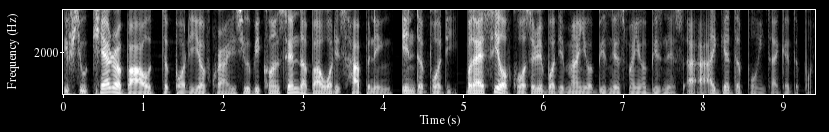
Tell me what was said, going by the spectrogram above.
if you care about the body of Christ, you'll be concerned about what is happening in the body. But I see, of course, everybody mind your business, mind your business. I, I get the point. I get the point.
